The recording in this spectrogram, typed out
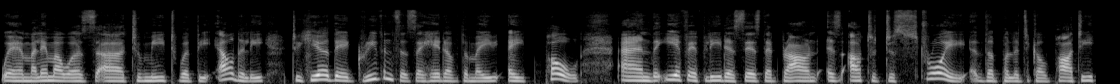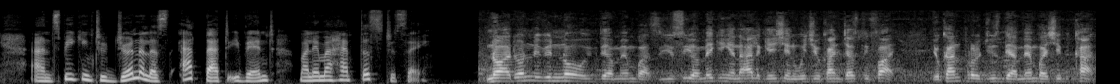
where Malema was uh, to meet with the elderly to hear their grievances ahead of the May 8 poll. And the EFF leader says that Brown is out to destroy destroy the political party. And speaking to journalists at that event, Malema had this to say. No, I don't even know if they are members. You see, you're making an allegation which you can't justify. You can't produce their membership card.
